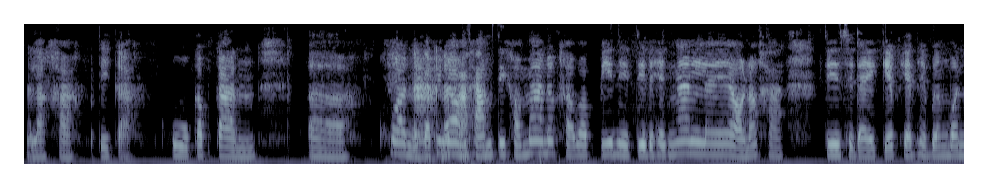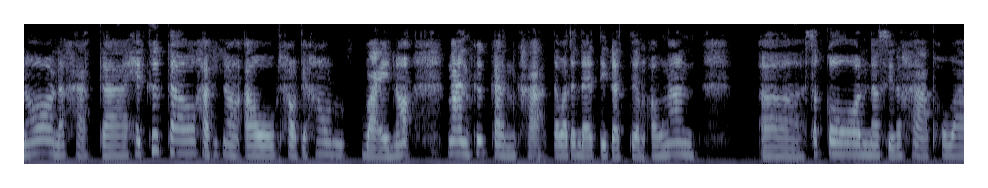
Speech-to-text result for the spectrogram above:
นั่นแหละค่ะตีกะคู่กับการเอ่อควรนะพี่น้องถามตีเขามาเนาะค่ะว่าปีนี้ตีได้เฮ็ดงานแล้วเนาะค่ะตีสิได้เก็บเฮ็ดให้เบิ่งบ่น้อนะคะกะเฮ็ดคือเก่าค่ะ พี่น้องเอาเท่าที่เฮาไหวเนาะงานคือกันค่ะ แต่ว่าจังใดตีก็เตรียมเอางานเอ่อสะกอนนะสินะคะเพราะว่า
